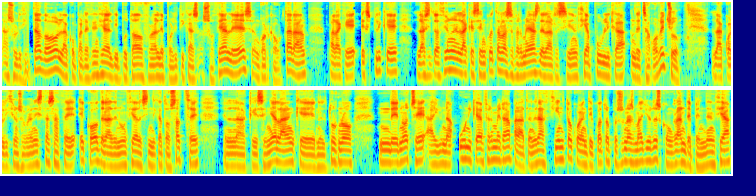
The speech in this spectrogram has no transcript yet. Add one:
ha solicitado la comparecencia del diputado foral de Políticas Sociales, Gorka Hurtara, para que explique la situación en la que se encuentran las enfermeras de la residencia pública de Chagorrichu. La coalición soberanista se hace eco de la denuncia del sindicato SATSE, en la que señalan que en el turno de noche hay una única enfermera para atender a 144 personas mayores con gran dependencia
